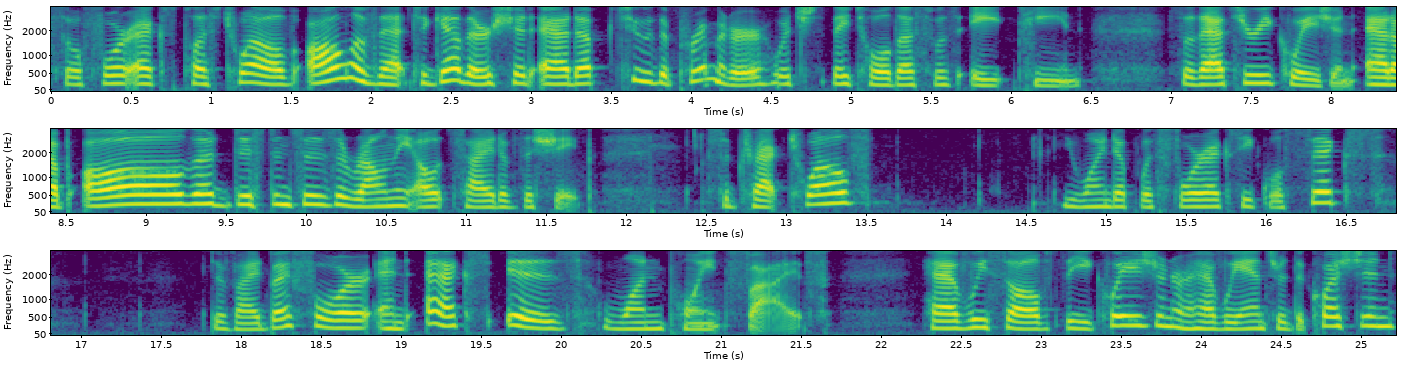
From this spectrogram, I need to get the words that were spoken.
so 4x plus 12, all of that together should add up to the perimeter, which they told us was 18. So that's your equation. Add up all the distances around the outside of the shape. Subtract 12, you wind up with 4x equals 6. Divide by 4, and x is 1.5. Have we solved the equation or have we answered the question?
